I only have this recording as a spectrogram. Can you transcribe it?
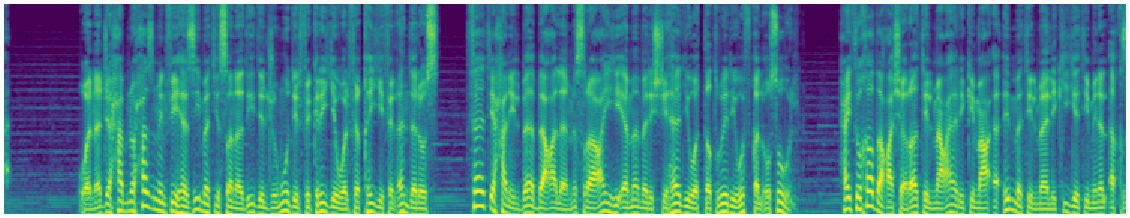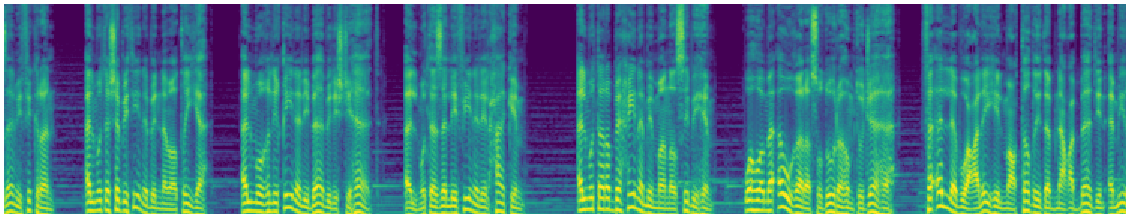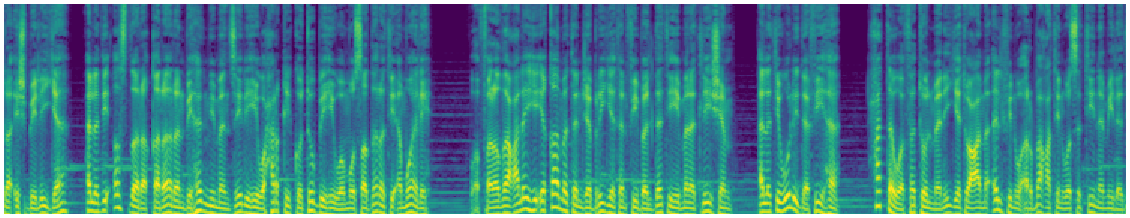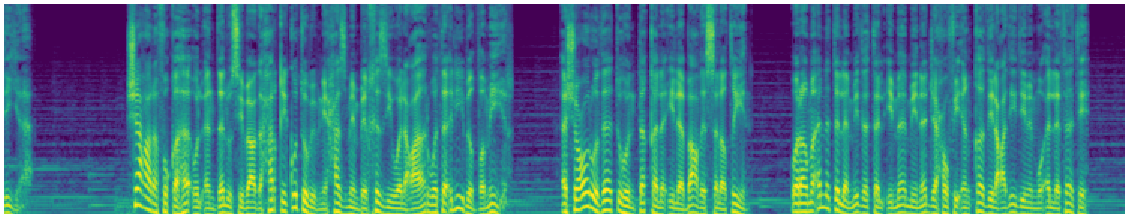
ونجح ابن حزم في هزيمة صناديد الجمود الفكري والفقهي في الأندلس فاتحا الباب على مصراعيه أمام الاجتهاد والتطوير وفق الأصول حيث خاض عشرات المعارك مع أئمة المالكية من الأقزام فكرا المتشبثين بالنمطية المغلقين لباب الاجتهاد المتزلفين للحاكم المتربحين من مناصبهم وهو ما أوغر صدورهم تجاهه فألبوا عليه المعتضد بن عباد أمير إشبيلية الذي أصدر قرارا بهدم منزله وحرق كتبه ومصادره أمواله. وفرض عليه إقامة جبرية في بلدته منتليشم التي ولد فيها حتى وفاته المنية عام 1064 ميلادية. شعر فقهاء الأندلس بعد حرق كتب ابن حزم بالخزي والعار وتأنيب الضمير. الشعور ذاته انتقل إلى بعض السلاطين، ورغم أن تلامذة الإمام نجحوا في إنقاذ العديد من مؤلفاته،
